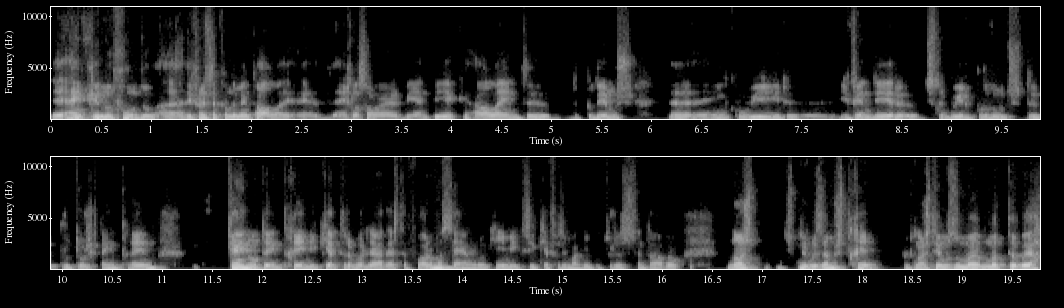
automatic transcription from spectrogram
em que, no fundo, a, diferença fundamental é, é, em relação ao Airbnb é que, além de, de podermos uh, incluir e vender, distribuir produtos de produtores que têm terreno. Quem não tem terreno e quer trabalhar desta forma, sem agroquímicos e quer fazer uma agricultura sustentável, nós disponibilizamos terreno porque nós temos uma, uma tabela,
